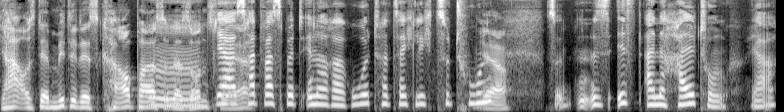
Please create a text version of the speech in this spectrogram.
ja, aus der Mitte des Körpers oder sonst Ja, woher. es hat was mit innerer Ruhe tatsächlich zu tun. Ja. So, es ist eine Haltung, ja.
